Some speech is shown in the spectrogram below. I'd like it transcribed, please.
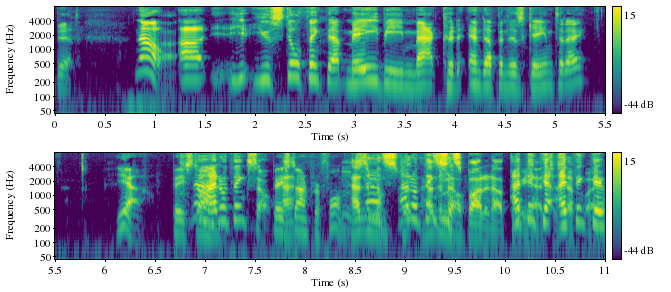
bit. No, uh, you, you still think that maybe Mac could end up in this game today? Yeah, based No, on I don't think so. Based Ha- on performance. Hasn't No, been sp- I don't think hasn't been spotted out there I think yet, that I think they.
